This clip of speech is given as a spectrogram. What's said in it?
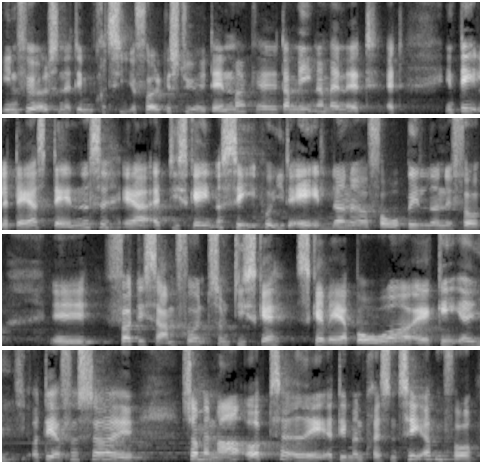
indførelsen af demokrati og folkestyre i Danmark, der mener man, at, at en del af deres dannelse er, at de skal ind og se på idealerne og forbillederne for øh, for det samfund, som de skal, skal være borgere og agere i. Og derfor så, øh, så er man meget optaget af, at det, man præsenterer dem for,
